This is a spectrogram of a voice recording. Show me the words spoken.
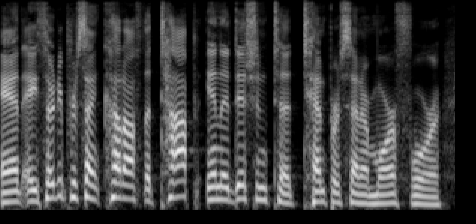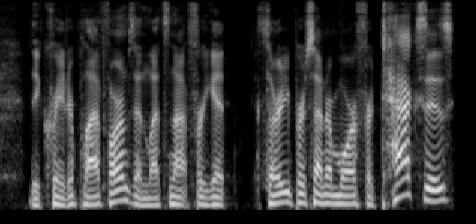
and a 30% cut off the top in addition to 10% or more for the creator platforms? And let's not forget 30% or more for taxes.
